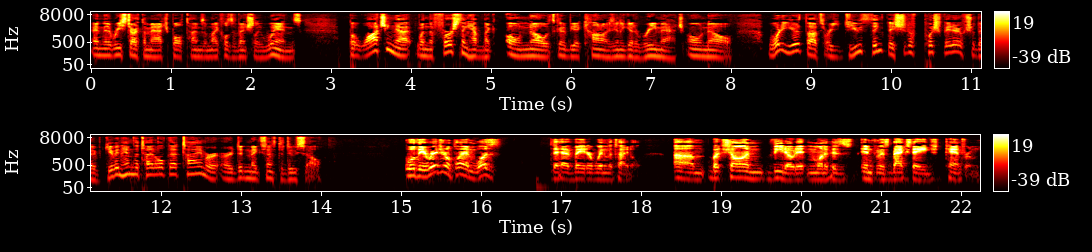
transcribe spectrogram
And they restart the match both times, and Michaels eventually wins. But watching that, when the first thing happened, like, oh no, it's going to be a count out. He's going to get a rematch. Oh no. What are your thoughts? Or do you think they should have pushed Vader? Should they have given him the title at that time, or, or it didn't make sense to do so? well, the original plan was to have Vader win the title. Um, but Shawn vetoed it in one of his infamous backstage tantrums.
